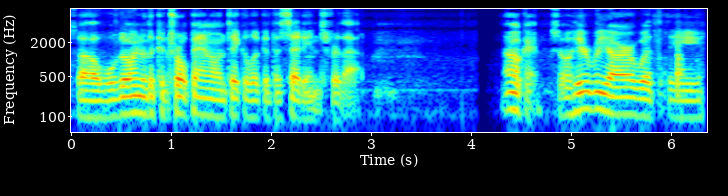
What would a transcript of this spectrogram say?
So we'll go into the control panel and take a look at the settings for that. Okay, so here we are with the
